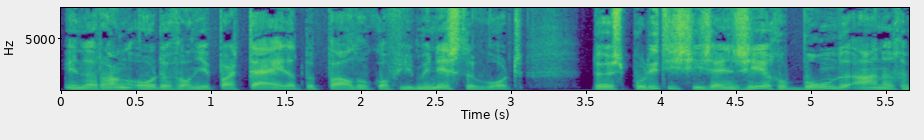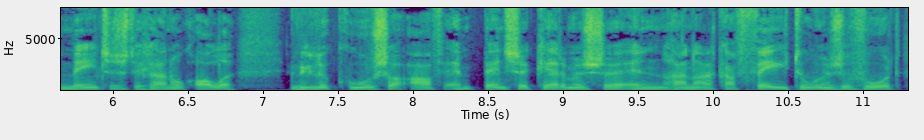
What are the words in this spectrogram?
in de rangorde van je partij. Dat bepaalt ook of je minister wordt. Dus politici zijn zeer gebonden aan de gemeentes. Ze gaan ook alle wielenkoersen af en pensenkermissen... en gaan naar een café toe enzovoort...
